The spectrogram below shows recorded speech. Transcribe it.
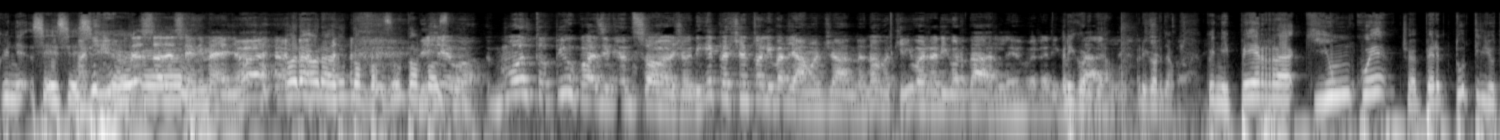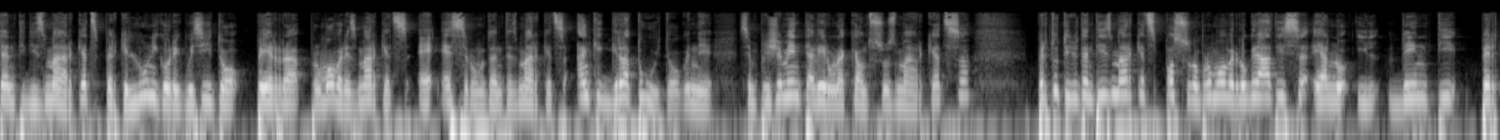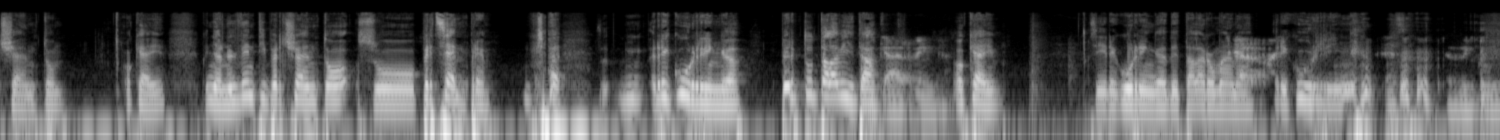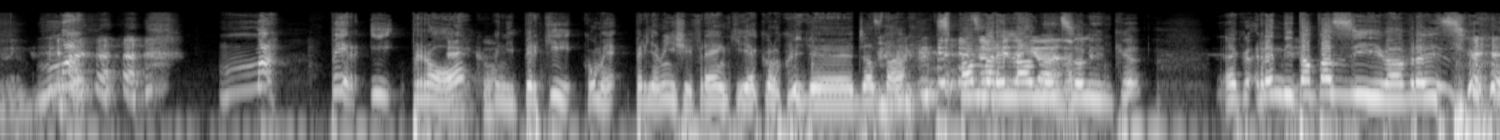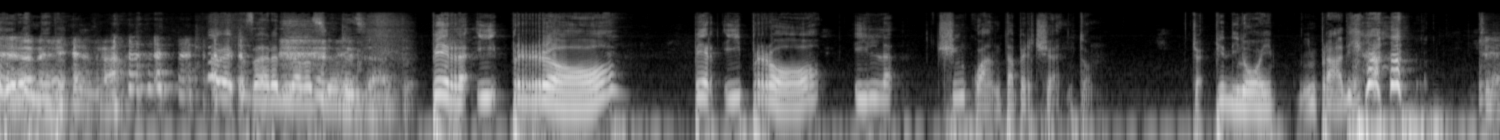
Quindi sì, sì, sì. Adesso, eh, adesso di meglio. Eh. Ora, ora tutto a posto, tutto a posto. Dicevo, molto più quasi di un socio. Di che percentuali parliamo, Gian? No, perché io vorrei ricordarle. Vorrei ricordiamo, ricordiamo. Quindi per chiunque, cioè per tutti gli utenti di Smarkets, perché l'unico requisito per promuovere Smarkets è essere un utente Smarkets, anche gratuito, quindi semplicemente avere un account su Smarkets. Per tutti gli utenti di Smarkets possono promuoverlo gratis e hanno il 20% ok? Quindi hanno il 20% su, per sempre, cioè recurring per tutta la vita. Recurring. Ok? Sì, recurring detta la romana. Recurring. recurring. ma, ma per i pro, ecco. quindi per chi come per gli amici Frankie, eccolo qui che già sta spammarellando il suo link. Ecco, rendita passiva, bravissimo. Eh, vabbè, bravo. Vabbè, questa è rendita passiva. Esatto. Per i pro, per i pro, il 50%. Cioè, più di noi, in pratica. Sì.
